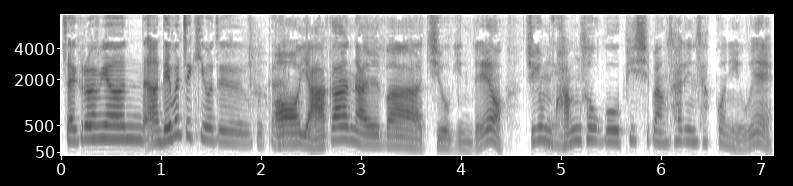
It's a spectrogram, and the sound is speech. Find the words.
자, 그러면 아, 네 번째 키워드 볼까요? 어, 야간 알바 지옥인데요. 지금 네. 광서구 PC방 살인 사건 이후에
